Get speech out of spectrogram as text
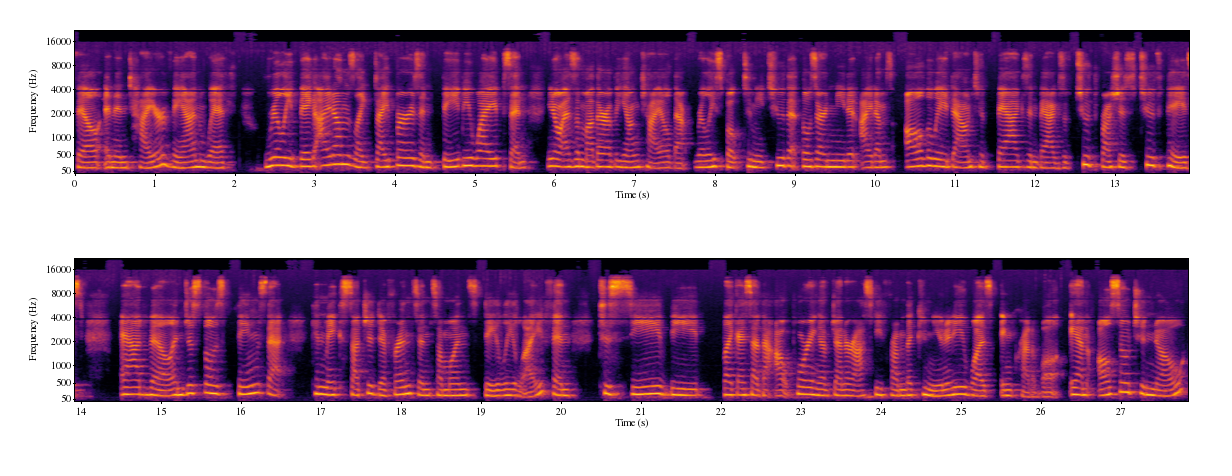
fill an entire van with really big items like diapers and baby wipes. And, you know, as a mother of a young child, that really spoke to me too, that those are needed items all the way down to bags and bags of toothbrushes, toothpaste, Advil, and just those things that can make such a difference in someone's daily life. And to see the like I said, the outpouring of generosity from the community was incredible. And also to know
